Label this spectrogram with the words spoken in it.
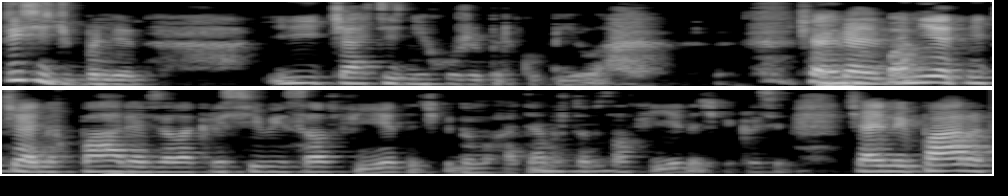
тысяч, блин. И часть из них уже прикупила. Чайных Такая, пар? Нет, не чайных пар, я взяла красивые салфеточки, думаю, хотя бы, чтобы салфеточки красивые. Чайные пары,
